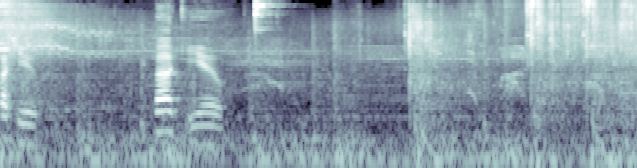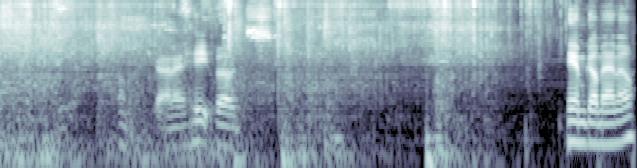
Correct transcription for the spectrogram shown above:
Fuck you. Fuck you. Oh my god, I hate bugs. Handgun ammo.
